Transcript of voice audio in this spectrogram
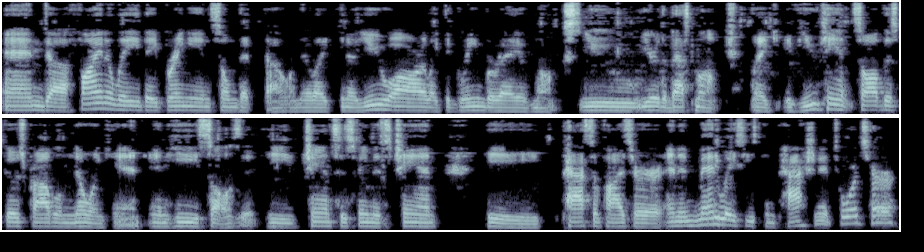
And uh, finally, they bring in some Somdet To, and they're like, you know, you are like the green beret of monks. You, you're the best monk. Like, if you can't solve this ghost problem, no one can. And he solves it. He chants his famous chant. He pacifies her, and in many ways, he's compassionate towards her.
